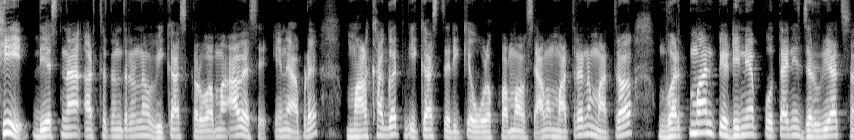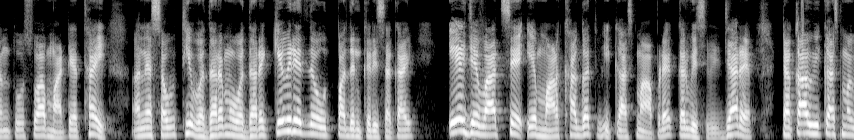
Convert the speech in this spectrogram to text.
વ્યાપારથી દેશના અર્થતંત્રનો વિકાસ કરવામાં આવે છે, એને આપણે માળખાગત વિકાસ તરીકે ઓળખવામાં આવશે આમાં માત્ર ને માત્ર વર્તમાન પેઢીને પોતાની જરૂરિયાત સંતોષવા માટે થઈ અને સૌથી વધારેમાં વધારે કેવી રીતે ઉત્પાદન કરી શકાય એ જે વાત છે એ માળખાગત વિકાસમાં આપણે કરવી છે. જ્યારે ટકાઉ વિકાસમાં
